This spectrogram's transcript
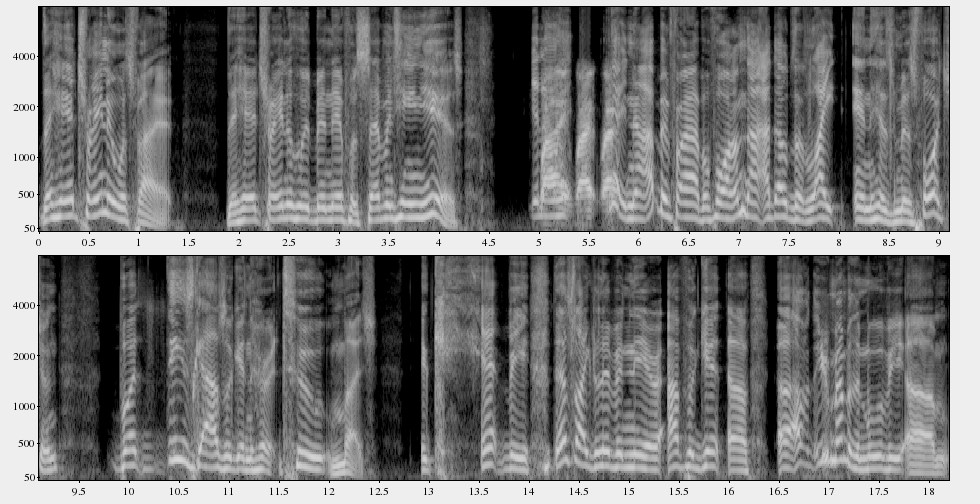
The head trainer was fired. The head trainer who had been there for 17 years. You know, Right, right, right. Hey, now I've been fired before. I'm not. I don't delight in his misfortune, but these guys were getting hurt too much. It can't be. That's like living near. I forget. Uh, uh, you remember the movie? Um,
